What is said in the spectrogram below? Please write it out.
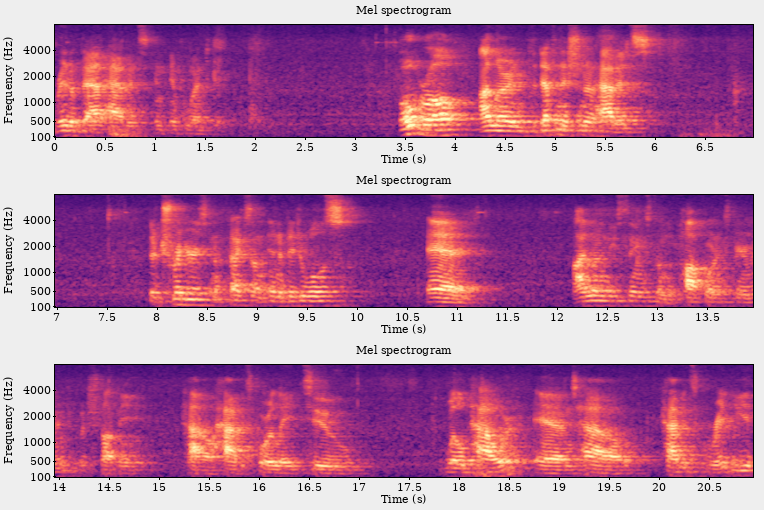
rid of bad habits and implement good. Overall, I learned the definition of habits, their triggers and effects on individuals, and I learned these things from the popcorn experiment, which taught me how habits correlate to willpower and how habits greatly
